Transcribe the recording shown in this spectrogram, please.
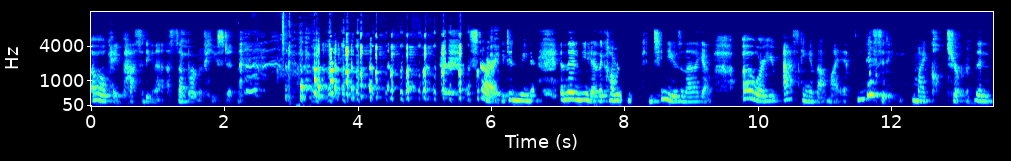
Oh, okay, Pasadena, a suburb of Houston. Sorry, didn't mean it. And then, you know, the conversation continues, and then I go, Oh, are you asking about my ethnicity, my culture? Then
